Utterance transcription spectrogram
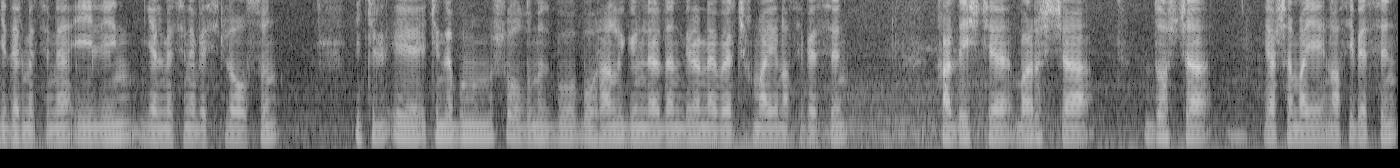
gidermesine, iyiliğin gelmesine vesile olsun. E, içinde bulunmuş olduğumuz bu buhranlı günlerden bir an evvel çıkmayı nasip etsin. Kardeşçe, barışça, dostça yaşamayı nasip etsin.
